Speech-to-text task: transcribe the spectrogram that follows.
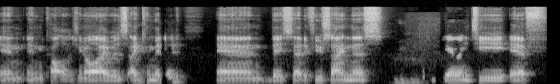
in in college. You know, I was I committed, and they said if you sign this, guarantee if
